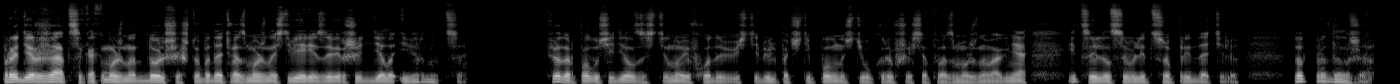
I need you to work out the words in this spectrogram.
Продержаться как можно дольше, чтобы дать возможность Вере завершить дело и вернуться. Федор полусидел за стеной входа в вестибюль, почти полностью укрывшись от возможного огня, и целился в лицо предателю. Тот продолжал.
